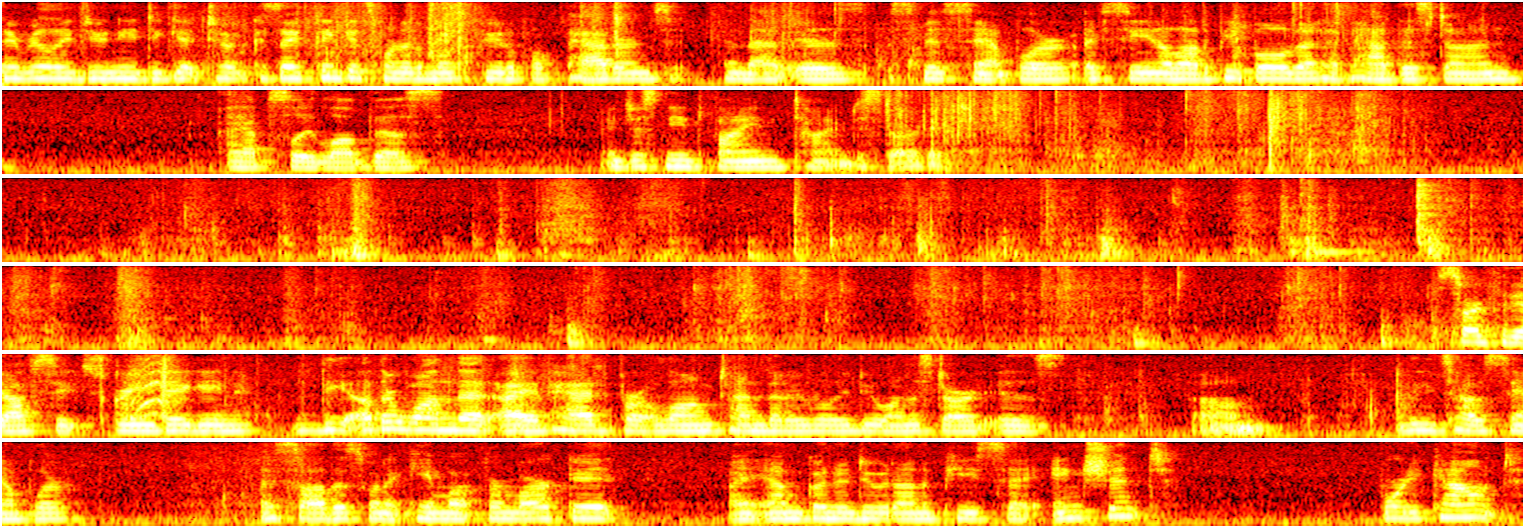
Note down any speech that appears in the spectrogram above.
I really do need to get to it because I think it's one of the most beautiful patterns and that is Smith Sampler. I've seen a lot of people that have had this done. I absolutely love this. I just need to find time to start it. Sorry for the off-screen digging. The other one that I have had for a long time that I really do want to start is um, Leeds House Sampler. I saw this when it came up for market. I am going to do it on a piece of Ancient 40 count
